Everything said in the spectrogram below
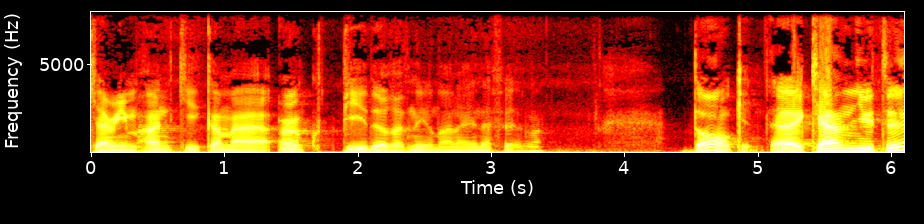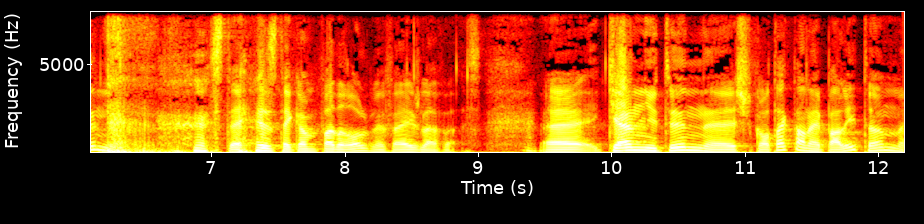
Kareem Hunt qui est comme à un coup de pied de revenir dans la NFL. là. Donc, Cam Newton, c'était comme pas drôle, mais fallait que je la fasse. Cam Newton, je suis content que t'en aies parlé, Tom,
